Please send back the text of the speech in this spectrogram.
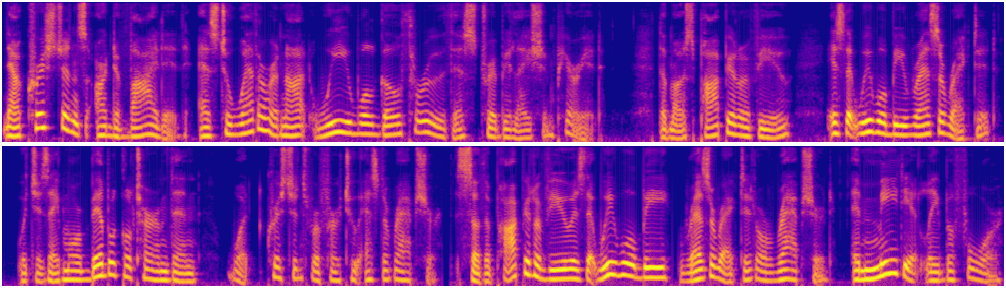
Now, Christians are divided as to whether or not we will go through this tribulation period. The most popular view is that we will be resurrected, which is a more biblical term than what Christians refer to as the rapture. So the popular view is that we will be resurrected or raptured immediately before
